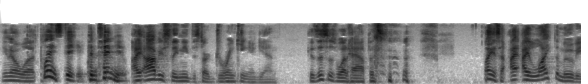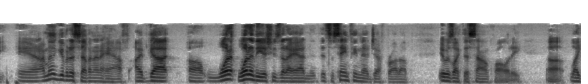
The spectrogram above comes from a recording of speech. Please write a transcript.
You know what? Please, Steve, continue. I obviously need to start drinking again because this is what happens. like I said, I, I like the movie, and I'm going to give it a seven and a half. I've got uh, one one of the issues that I had, and it's the same thing that Jeff brought up. It was like the sound quality, uh, like,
